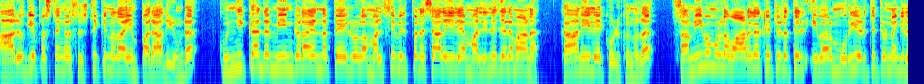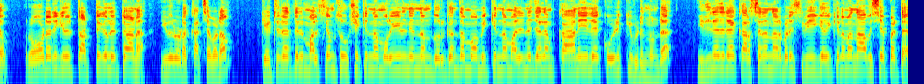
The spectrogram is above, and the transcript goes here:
ആരോഗ്യ പ്രശ്നങ്ങൾ സൃഷ്ടിക്കുന്നതായും പരാതിയുണ്ട്. കുഞ്ഞിക്കാന്റെ മീൻകട എന്ന പേരിലുള്ള മത്സ്യവിൽപ്പനശാലയിലെ മലിനജലമാണ് കാനിയിലേക്ക് ഒഴുക്കുന്നത് സമീപമുള്ള വാടക കെട്ടിടത്തിൽ ഇവർ മുറിയെടുത്തിട്ടുണ്ടെങ്കിലും റോഡരികിൽ തട്ടുകളിട്ടാണ് ഇവരുടെ കച്ചവടം. കെട്ടിടത്തിൽ മത്സ്യം സൂക്ഷിക്കുന്ന മുറിയിൽ നിന്നും ദുർഗന്ധം വമിക്കുന്ന മലിനജലം കാനയിലേക്ക് ഒഴുക്കി വിടുന്നുണ്ട്. ഇതിനെതിരെ കർശന നടപടി സ്വീകരിക്കണമെന്നാവശ്യപ്പെട്ട്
